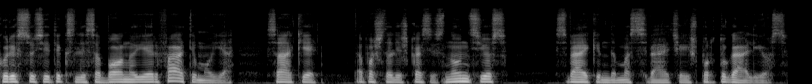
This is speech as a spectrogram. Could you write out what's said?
kuris susitiks Lisabonoje ir Fatimoje, sakė apaštališkasis nuncijus, sveikindamas svečią iš Portugalijos.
